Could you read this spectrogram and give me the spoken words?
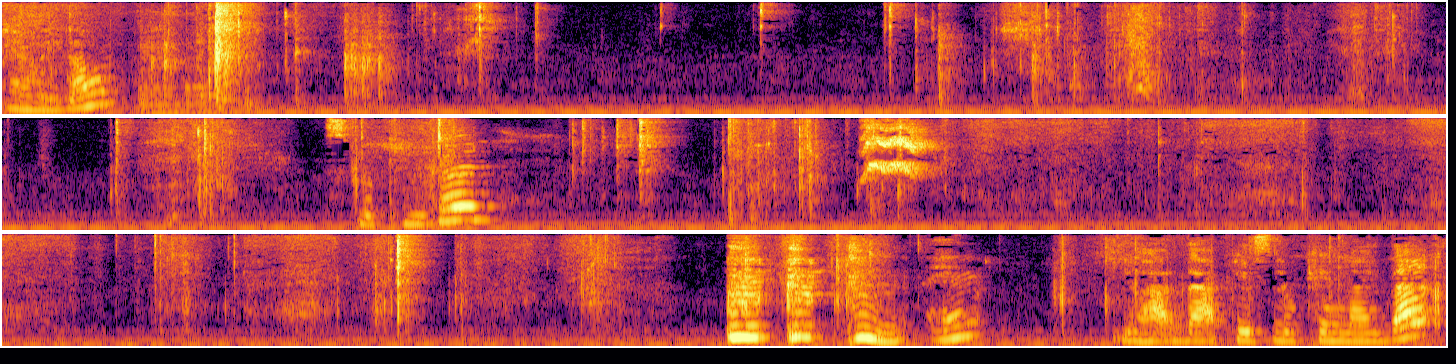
There we go. Looking good. and you have that piece looking like that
